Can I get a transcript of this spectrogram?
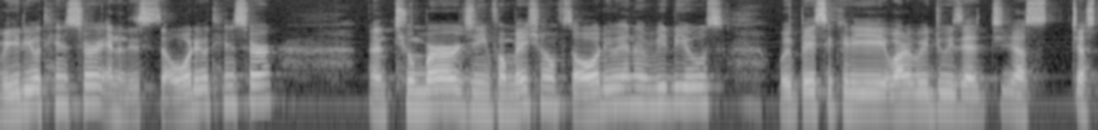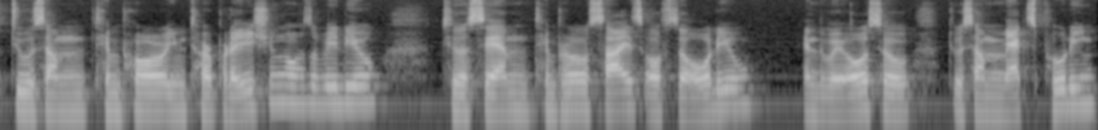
video tensor, and this is the audio tensor. And to merge the information of the audio and the videos, we basically, what we do is just, just do some temporal interpolation of the video to the same temporal size of the audio. And we also do some max pooling.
